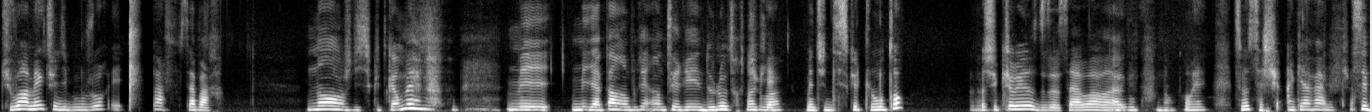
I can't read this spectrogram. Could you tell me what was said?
tu vois un mec, tu dis bonjour et paf, ça part. non, je discute quand même. Mais il n'y a pas un vrai intérêt de l'autre, tu Ok. vois. Mais tu discutes longtemps Je suis curieuse de savoir. Pas euh, beaucoup, non. Ouais. Sinon, ça, je suis incapable. C'est,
